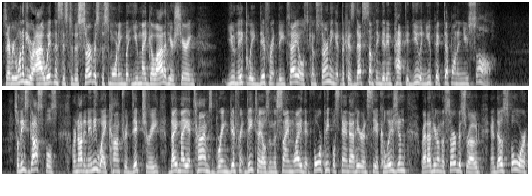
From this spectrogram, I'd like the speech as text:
So, every one of you are eyewitnesses to this service this morning, but you may go out of here sharing uniquely different details concerning it because that's something that impacted you and you picked up on and you saw. So, these gospels are not in any way contradictory. They may at times bring different details in the same way that four people stand out here and see a collision right out here on the service road, and those four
